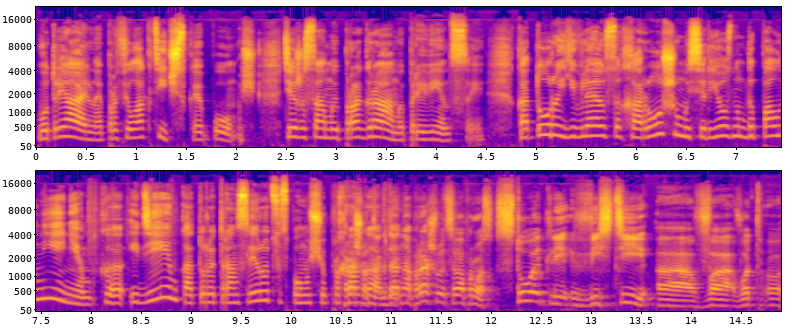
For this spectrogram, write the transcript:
вот реальная профилактическая помощь, те же самые программы превенции, которые являются хорошим и серьезным дополнением к идеям, которые транслируются с помощью пропаганды. Хорошо, тогда напрашивается вопрос, стоит ли ввести э, в вот, э,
